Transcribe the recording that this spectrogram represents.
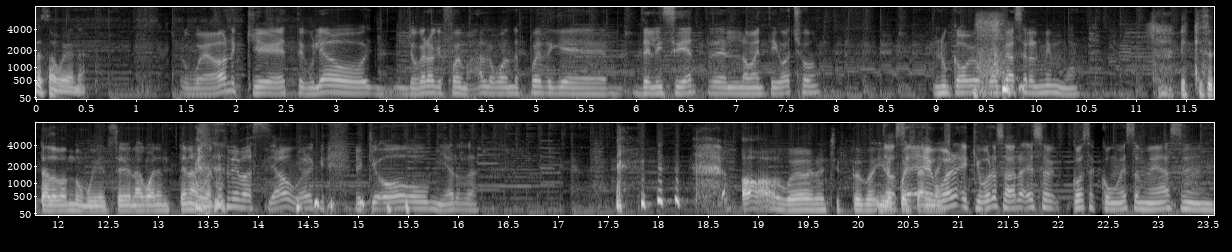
esa weona. weón, es que este culiao, yo creo que fue malo, weón, después de que del incidente del 98. Nunca voy a volver a ser el mismo. Es que se está tomando muy en serio la cuarentena, weón. Demasiado, weón. Es que, oh, mierda. Oh, weón, es chistoso. Y No después sé, eh, weón, es que por eso ahora esas cosas como eso me hacen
